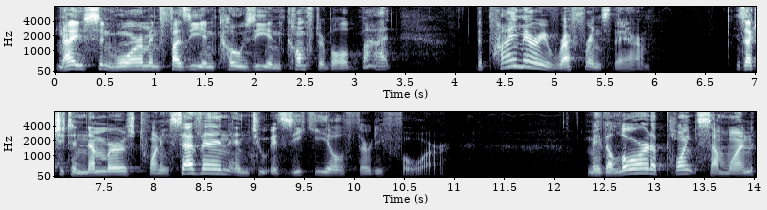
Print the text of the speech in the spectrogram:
nice and warm and fuzzy and cozy and comfortable, but the primary reference there is actually to Numbers 27 and to Ezekiel 34. May the Lord appoint someone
